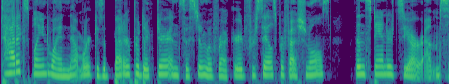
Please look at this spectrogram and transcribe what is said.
Tad explained why a network is a better predictor and system of record for sales professionals than standard CRMs.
